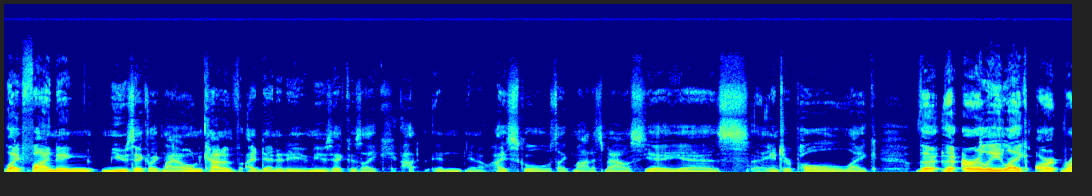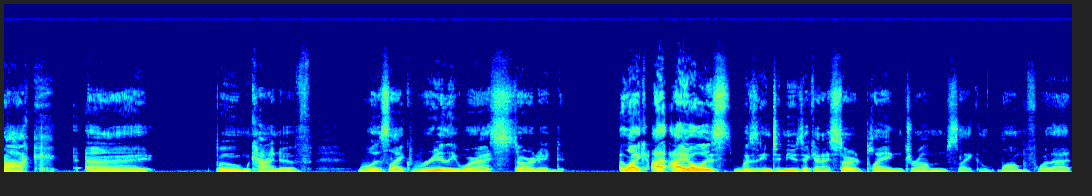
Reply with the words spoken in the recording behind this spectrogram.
like finding music like my own kind of identity of music is like in you know high school was like Modest Mouse, yeah, yes, Interpol, like the the early like art rock uh boom kind of was like really where I started like I, I always was into music and I started playing drums like long before that.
